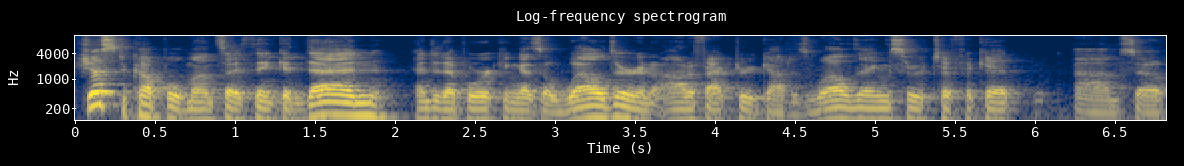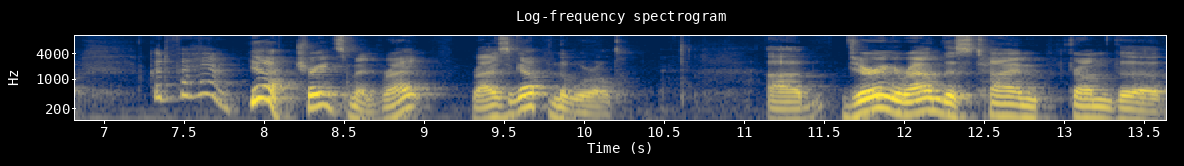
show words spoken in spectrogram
just a couple months, I think, and then ended up working as a welder in an auto factory, got his welding certificate. Um, so, Good for him. yeah, tradesman, right? Rising up in the world. Uh, during around this time from the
